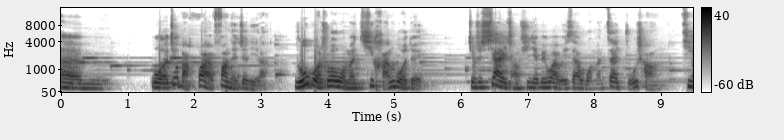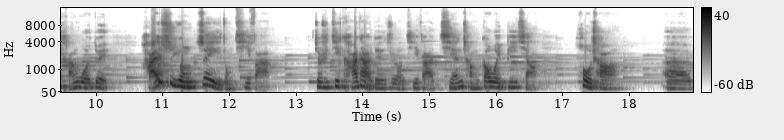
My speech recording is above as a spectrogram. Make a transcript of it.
嗯，我就把话放在这里了。如果说我们踢韩国队，就是下一场世界杯外围赛，我们在主场踢韩国队，还是用这种踢法。就是踢卡塔尔队的这种踢法，前场高位逼抢，后场，呃，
